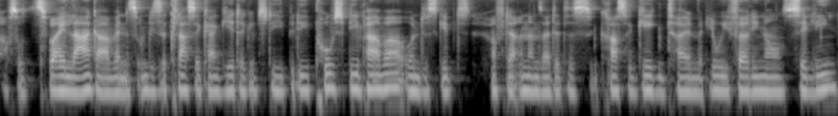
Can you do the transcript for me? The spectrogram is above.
auch so zwei Lager, wenn es um diese Klassiker geht. Da gibt es die, die Proust-Liebhaber und es gibt auf der anderen Seite das krasse Gegenteil mit Louis Ferdinand Céline,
